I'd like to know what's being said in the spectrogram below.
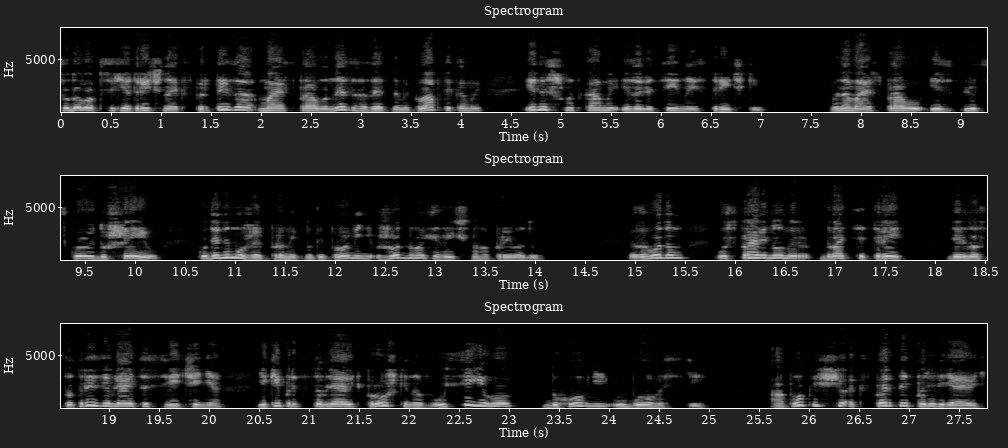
Судова психіатрична експертиза має справу не з газетними клаптиками і не з шматками ізоляційної стрічки. Вона має справу із людською душею, куди не може проникнути промінь жодного фізичного приладу. Згодом у справі номер 2393 з'являються свідчення, які представляють Прошкіна в усій його духовній убогості. А поки що експерти перевіряють,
